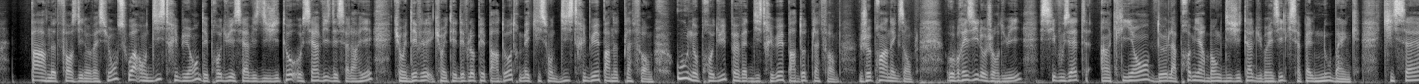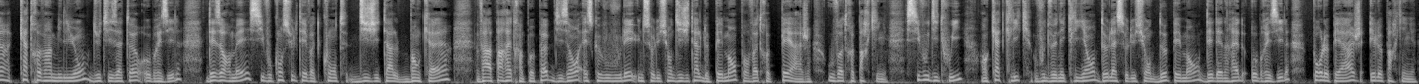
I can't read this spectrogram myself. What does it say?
par notre force d'innovation, soit en distribuant des produits et services digitaux au service des salariés qui ont, qui ont été développés par d'autres, mais qui sont distribués par notre plateforme, ou nos produits peuvent être distribués par d'autres plateformes. Je prends un exemple. Au Brésil aujourd'hui, si vous êtes un client de la première banque digitale du Brésil qui s'appelle Nubank, qui sert 80 millions d'utilisateurs au Brésil, désormais, si vous consultez votre compte digital bancaire, va apparaître un pop-up disant est-ce que vous vous voulez une solution digitale de paiement pour votre péage ou votre parking. Si vous dites oui, en quatre clics, vous devenez client de la solution de paiement d'Edenred au Brésil pour le péage et le parking.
